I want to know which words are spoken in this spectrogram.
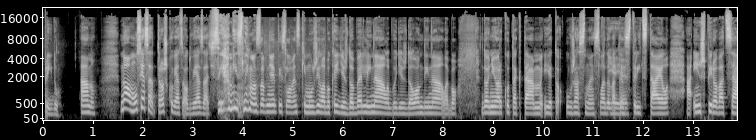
prídu. Áno. No, musia sa trošku viac odviazať, si ja myslím osobne, tí slovenskí muži, lebo keď ideš do Berlína, alebo ideš do Londýna, alebo do New Yorku, tak tam je to úžasné sledovať je, ten street style a inšpirovať sa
